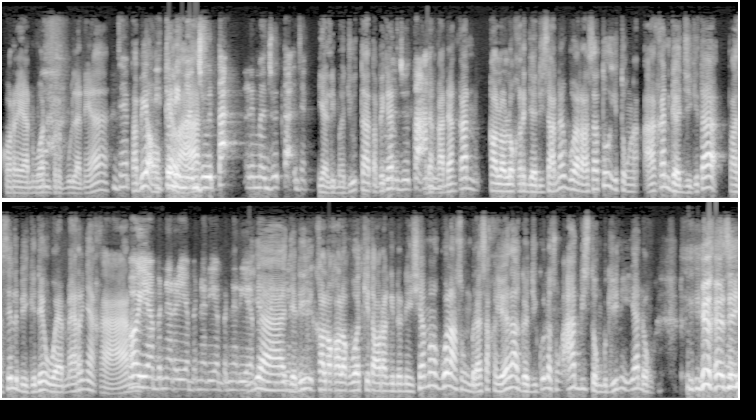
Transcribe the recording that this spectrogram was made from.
Korean won Wah. per bulan ya. Jeff, Tapi ya itu oke 5 lah. juta, 5 juta, Jeff. Ya 5 juta. Tapi 5 kan kadang-kadang kan kalau lo kerja di sana, gue rasa tuh hitung akan gaji kita pasti lebih gede UMR-nya kan. Oh iya benar iya benar iya benar iya. Iya, benar, jadi benar. kalau kalau buat kita orang Indonesia mah gue langsung berasa kayak lah gaji gue langsung habis dong begini ya dong. Iya sih?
